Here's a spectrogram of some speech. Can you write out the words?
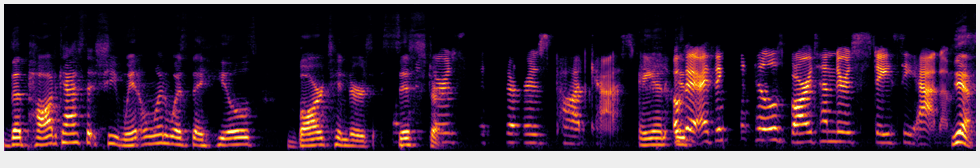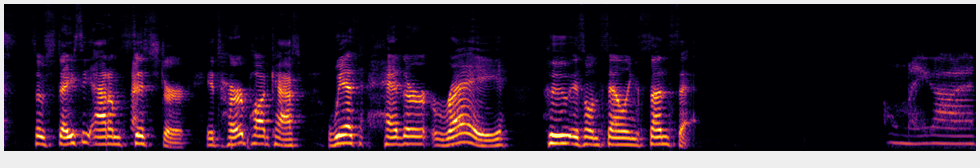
The podcast that she went on was the Hills bartender's sister. Sister's, sister's podcast. And Okay, I think the Hills bartender is Stacy Adams. Yes. So Stacy Adams' Okay. sister. It's her podcast with Heather Rae, who is on Selling Sunset. Oh my god.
